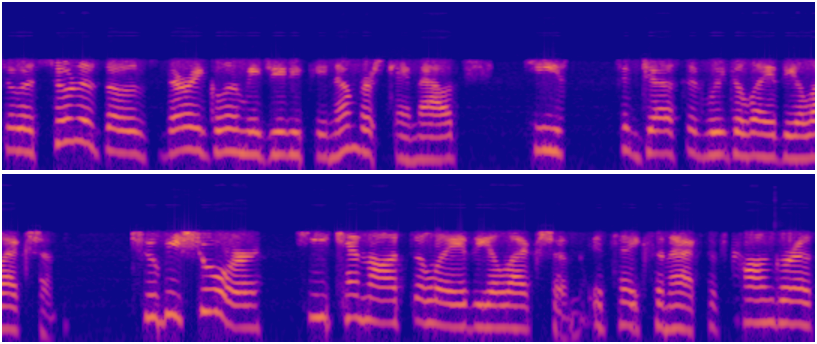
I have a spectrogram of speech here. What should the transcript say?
So as soon as those very gloomy GDP numbers came out, he suggested we delay the election. To be sure, he cannot delay the election. It takes an act of Congress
